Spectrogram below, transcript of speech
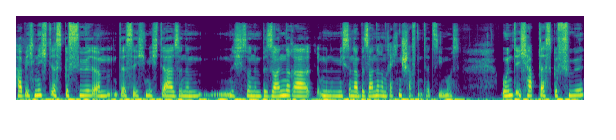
habe ich nicht das Gefühl, dass ich mich da so einem, mich so einem besonderer, mich so einer besonderen Rechenschaft unterziehen muss. Und ich habe das Gefühl,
